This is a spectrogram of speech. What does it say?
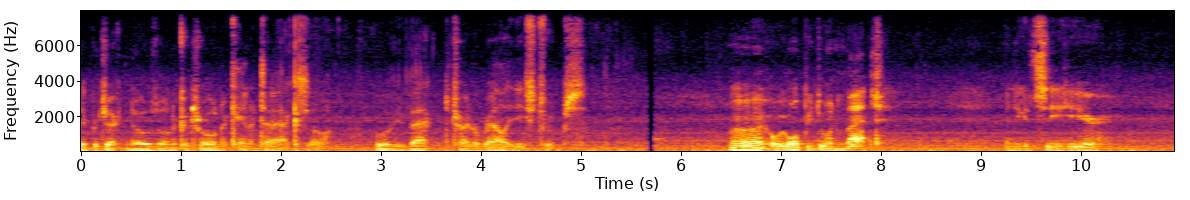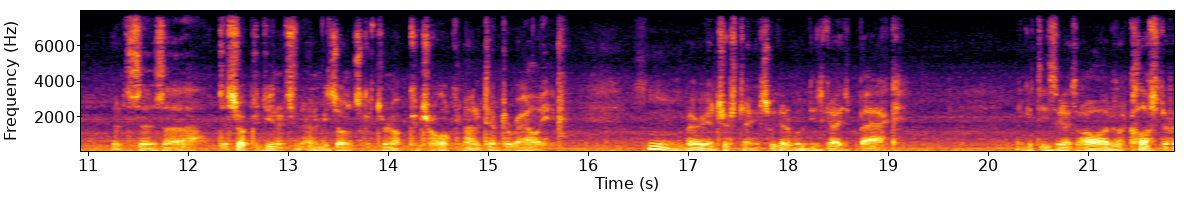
They project no zone of control and they can't attack, so We'll be back to try to rally these troops. Alright, well we won't be doing that. And you can see here that it says uh, disrupted units in enemy zones control cannot attempt to rally. Hmm, very interesting. So we gotta move these guys back and get these guys. Oh, there's a cluster.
